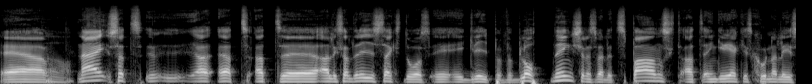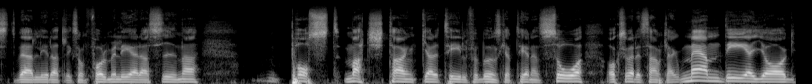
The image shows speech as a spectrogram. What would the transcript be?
Eh, ja. Nej, så att, eh, att, att uh, Alexander Isaks då är, är gripen för blottning kändes väldigt spanskt. Att en grekisk journalist väljer att liksom formulera sina post-matchtankar till förbundskaptenen så, också väldigt samklang. Men det jag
